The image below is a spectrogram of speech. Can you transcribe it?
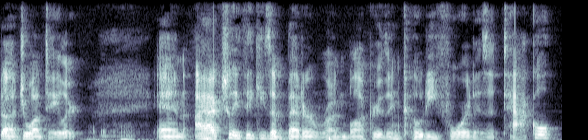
uh, Jawaan Taylor. And I actually think he's a better run blocker than Cody Ford as a tackle.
